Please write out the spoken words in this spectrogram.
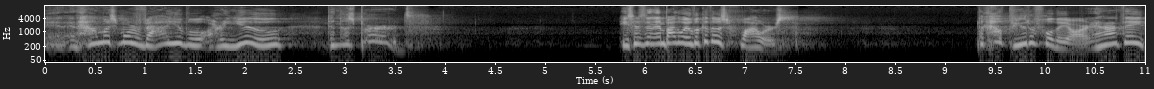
And, and how much more valuable are you than those birds. He says, and by the way, look at those flowers. Look how beautiful they are. And aren't they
